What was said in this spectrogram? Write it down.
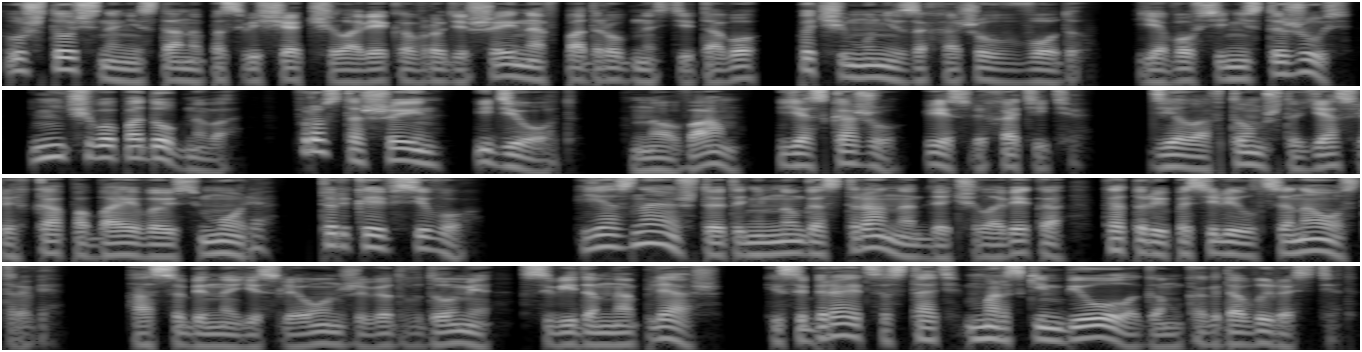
Уж точно не стану посвящать человека вроде Шейна в подробности того, почему не захожу в воду. Я вовсе не стыжусь, ничего подобного. Просто Шейн — идиот. Но вам я скажу, если хотите. Дело в том, что я слегка побаиваюсь моря, только и всего. Я знаю, что это немного странно для человека, который поселился на острове, особенно если он живет в доме с видом на пляж и собирается стать морским биологом, когда вырастет.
